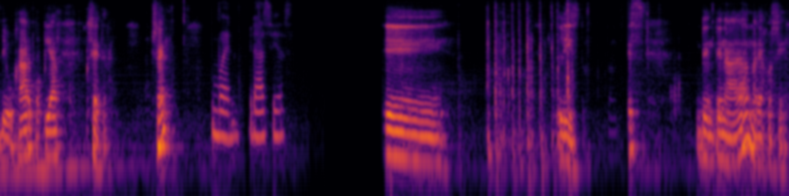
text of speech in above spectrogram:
dibujar, copiar, etcétera. ¿Sí? Bueno, gracias. Eh, listo. Entonces, de, de nada, María José.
